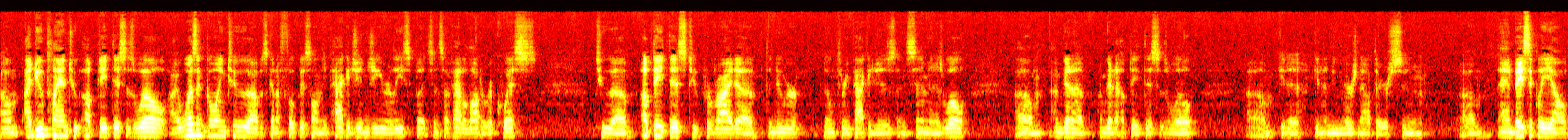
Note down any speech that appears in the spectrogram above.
Um, I do plan to update this as well. I wasn't going to. I was going to focus on the package NG release, but since I've had a lot of requests to uh, update this to provide uh, the newer GNOME 3 packages and Cinnamon as well, um, I'm gonna I'm gonna update this as well. Um, get a get a new version out there soon, um, and basically I'll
